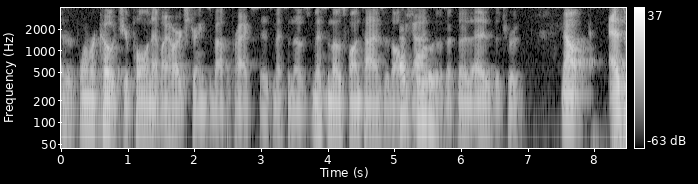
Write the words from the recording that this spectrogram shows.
as a former coach, you're pulling at my heartstrings about the practices, missing those, missing those fun times with all the guys. Those are, those, that is the truth. Now, as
